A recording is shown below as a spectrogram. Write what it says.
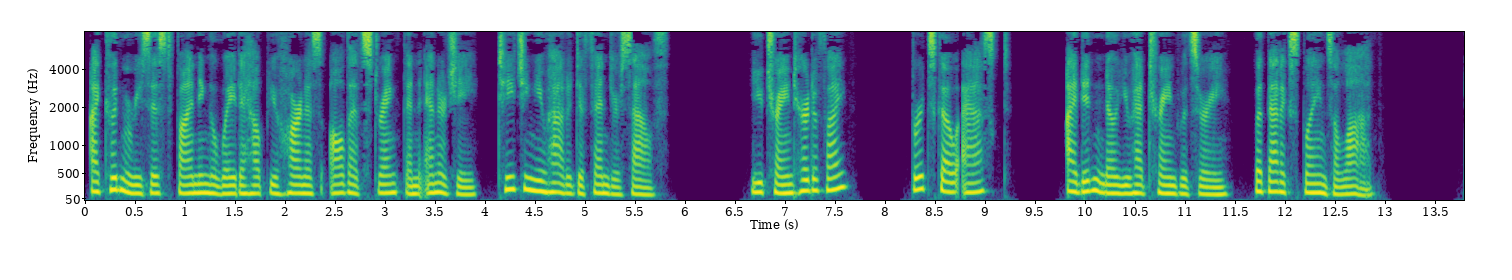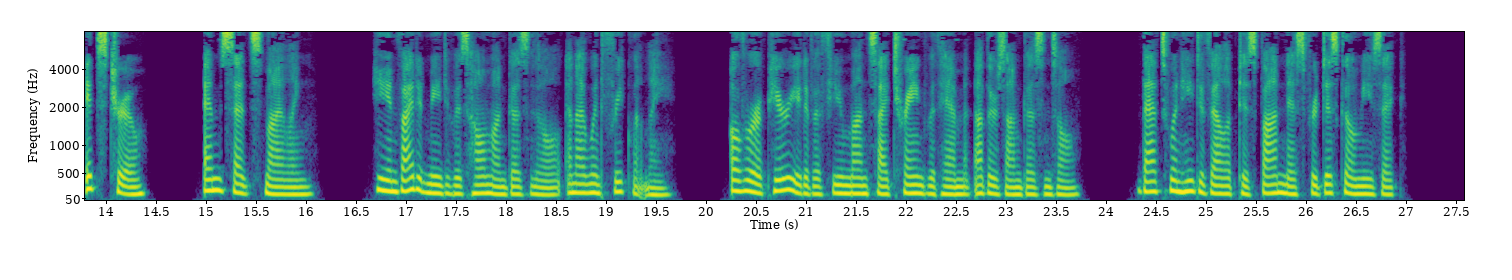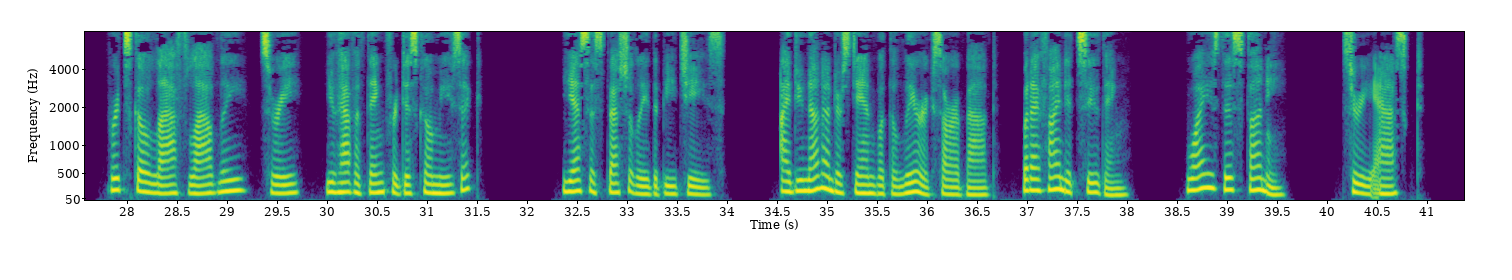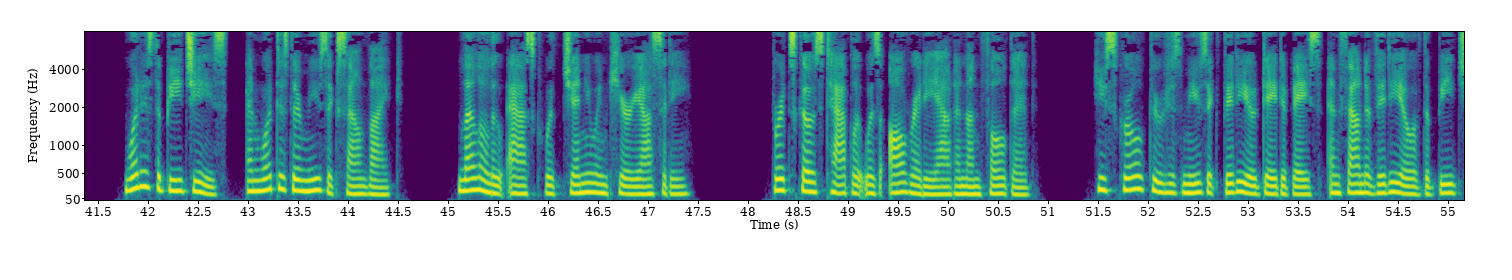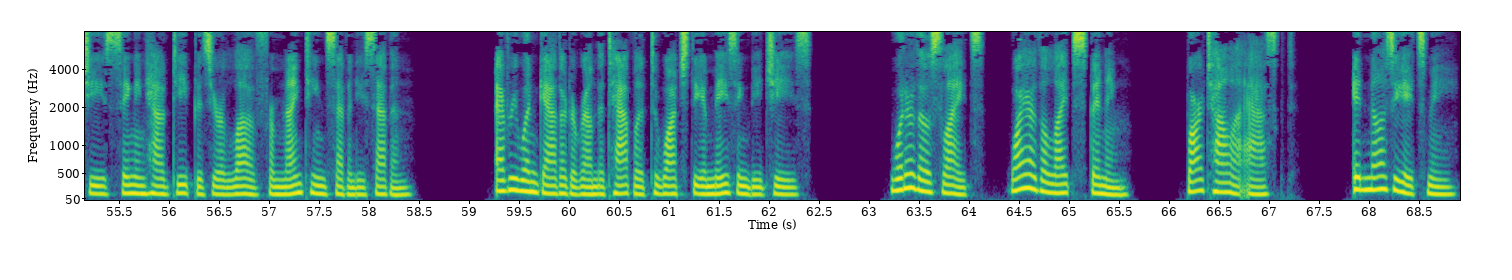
I couldn't resist finding a way to help you harness all that strength and energy, teaching you how to defend yourself. You trained her to fight? Brzko asked. I didn't know you had trained with Zuri, but that explains a lot. It's true. M said, smiling. He invited me to his home on Guznil, and I went frequently. Over a period of a few months, I trained with him and others on Guznil. That's when he developed his fondness for disco music. Brzko laughed loudly. Sri, you have a thing for disco music? Yes, especially the Bee Gees. I do not understand what the lyrics are about, but I find it soothing. Why is this funny? Sri asked. What is the Bee Gees, and what does their music sound like? Lelalu asked with genuine curiosity. Brzko's tablet was already out and unfolded. He scrolled through his music video database and found a video of the Bee Gees singing How Deep Is Your Love from 1977. Everyone gathered around the tablet to watch the amazing Bee Gees. What are those lights? Why are the lights spinning? Bartala asked. It nauseates me.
